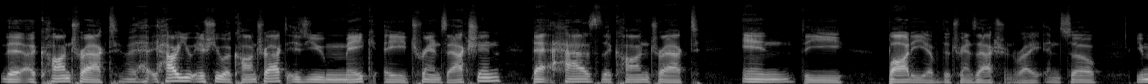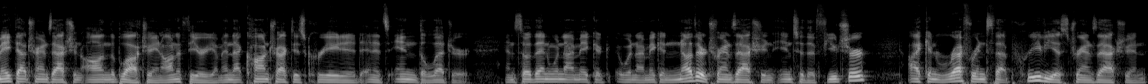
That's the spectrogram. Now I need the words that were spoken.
the a contract how you issue a contract is you make a transaction that has the contract in the body of the transaction right? And so you make that transaction on the blockchain on ethereum and that contract is created and it's in the ledger. And so then when i make a when i make another transaction into the future i can reference that previous transaction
